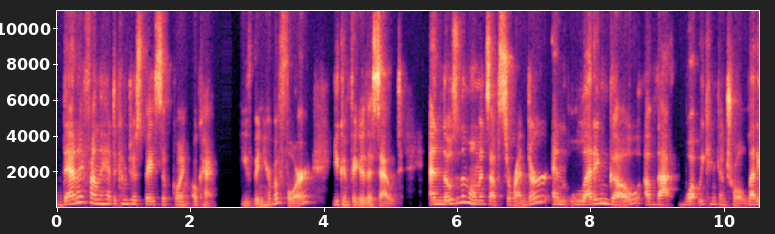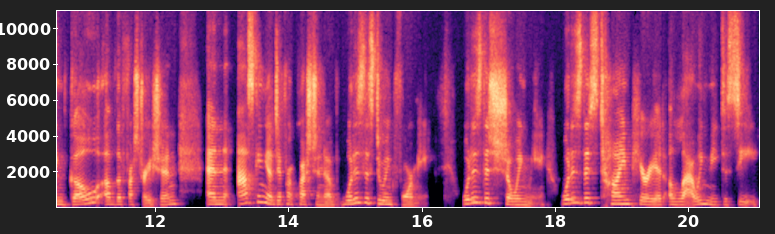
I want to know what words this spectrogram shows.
Then I finally had to come to a space of going, okay, you've been here before, you can figure this out. And those are the moments of surrender and letting go of that, what we can control, letting go of the frustration and asking a different question of what is this doing for me? What is this showing me? What is this time period allowing me to see?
